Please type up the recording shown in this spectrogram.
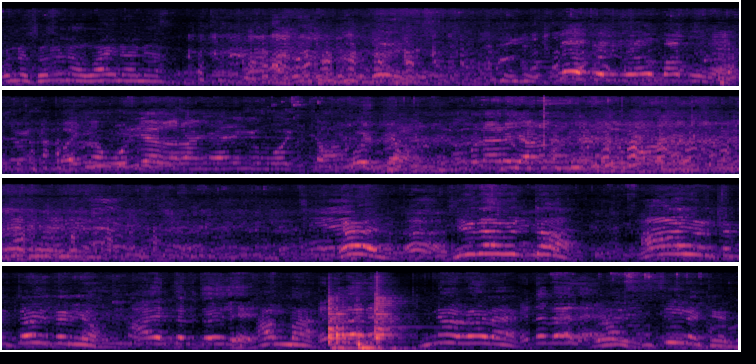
உன்னை சொல்லு நான் வாய் நானு சொல்லுங்க இதை விட்டா தொழில் தெரியும் ஆயிரத்தி எட்டு தொழில் ஆமா என்ன வேலை? என்ன வேலை? சிசியில கேளு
